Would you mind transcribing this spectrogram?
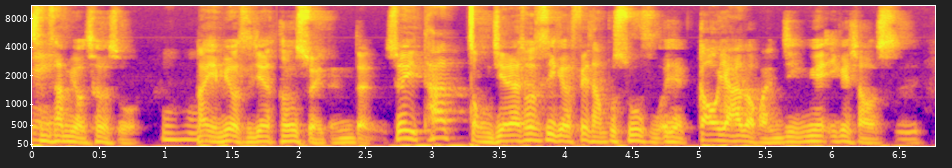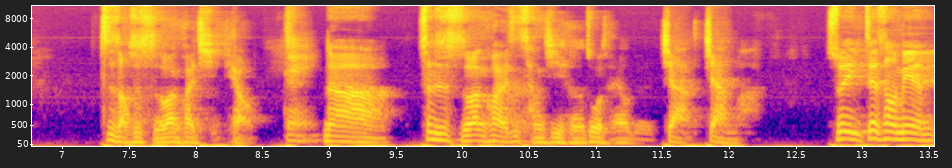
甚至他没有厕所，嗯那也没有时间喝水等等，所以他总结来说是一个非常不舒服而且高压的环境，因为一个小时至少是十万块起跳，对，那甚至十万块是长期合作才有的价价码，所以在上面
